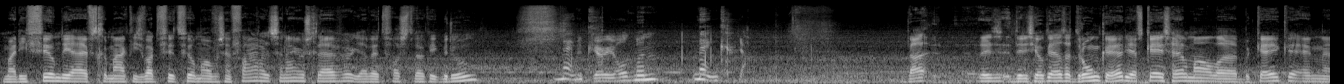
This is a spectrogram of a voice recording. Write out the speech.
Maar die film die hij heeft gemaakt, die zwart-wit film over zijn vader, de scenario schrijver. Jij weet vast welke ik bedoel. Menk. Met Gary Oldman. Menk. Ja. Daar, dit, is, is hij ook de hele tijd dronken. Die heeft Kees helemaal uh, bekeken en uh,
